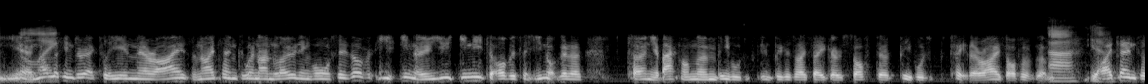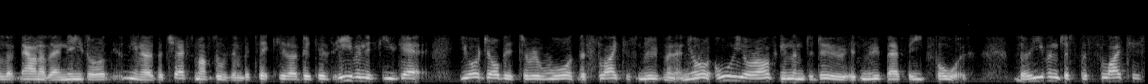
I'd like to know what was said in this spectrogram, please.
Yeah, not like- looking directly in their eyes. And I tend to, when I'm loading horses, you, you know, you, you need to obviously, you're not going to turn your back on them. People, because I say go softer, people take their eyes off of them. Ah, yeah. I tend to look down at their knees or, you know, the chest muscles in particular, because even if you get, your job is to reward the slightest movement, and you're, all you're asking them to do is move their feet forward. So even just the slightest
